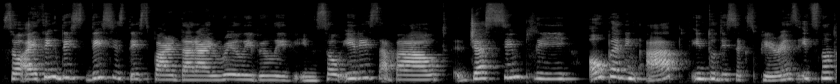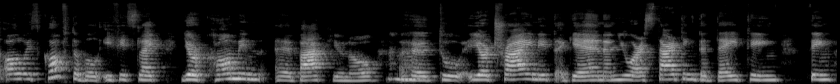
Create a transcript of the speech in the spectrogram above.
So i think this this is this part that i really believe in. So it is about just simply opening up into this experience. It's not always comfortable if it's like you're coming uh, back you know mm-hmm. uh, to you're trying it again and you are starting the dating thing.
